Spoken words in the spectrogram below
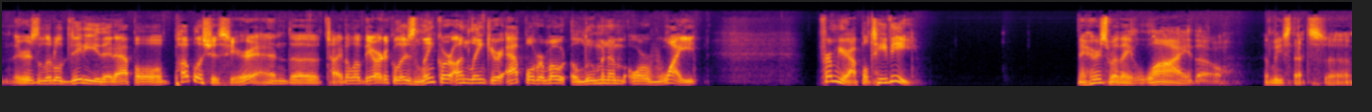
there's a little ditty that Apple publishes here, and the title of the article is "Link or Unlink Your Apple Remote, Aluminum or White, from Your Apple TV." Now, here's where they lie, though. At least that's uh,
